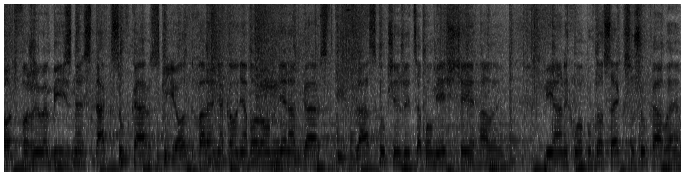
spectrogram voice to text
Otworzyłem biznes taksówkarski Od walenia konia bolą mnie nadgarstki W blasku księżyca po mieście jechałem Pijanych chłopów do seksu szukałem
